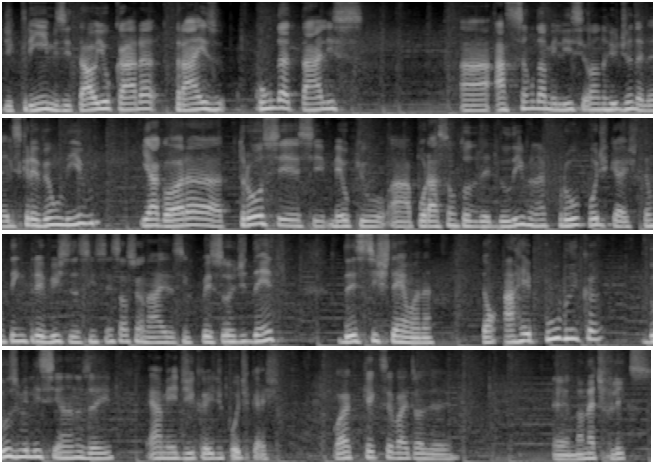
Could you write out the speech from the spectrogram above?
de crimes e tal, e o cara traz com detalhes a ação da milícia lá no Rio de Janeiro. né? Ele escreveu um livro e agora trouxe esse meio que o- a apuração toda dele do livro, né, pro podcast. Então tem entrevistas assim sensacionais assim com pessoas de dentro desse sistema, né? Então a República dos Milicianos aí é a minha dica aí de podcast. Qual é o que que você vai trazer aí? É, na Netflix,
